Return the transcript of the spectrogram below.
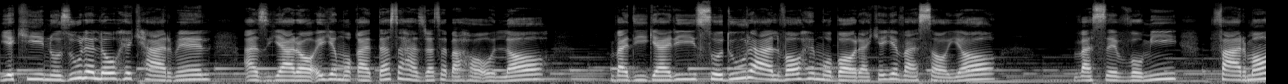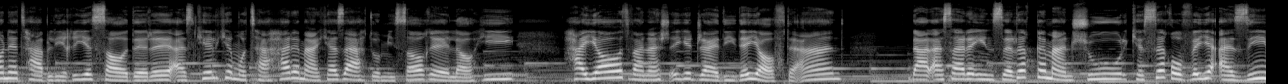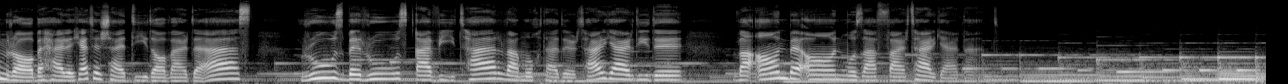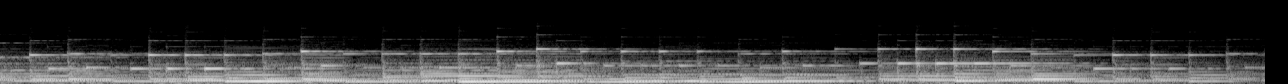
یکی نزول لوح کرمل از یرائه مقدس حضرت بهاءالله و دیگری صدور الواح مبارکه وسایا و سومی فرمان تبلیغی صادره از کلک متحر مرکز عهد و میثاق الهی حیات و نشعه جدیده یافتهاند. در اثر این سرق منشور که سه قوه عظیم را به حرکت شدید آورده است روز به روز قویتر و مقتدرتر گردیده و آن به آن مزفرتر گردند.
